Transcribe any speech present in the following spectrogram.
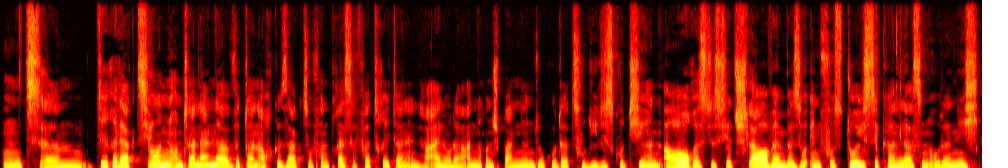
Und ähm, die Redaktionen untereinander wird dann auch gesagt, so von Pressevertretern in der einen oder anderen spannenden Doku dazu, die diskutieren auch, ist es jetzt schlau, wenn wir so Infos durchsickern lassen oder nicht.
